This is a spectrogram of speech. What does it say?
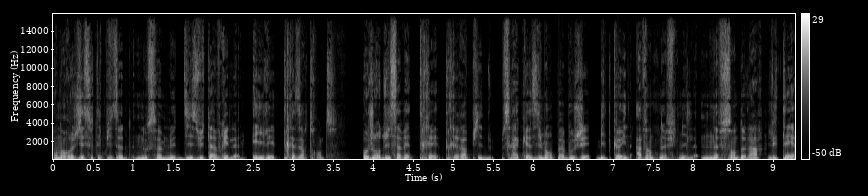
on enregistre cet épisode, nous sommes le 18 avril et il est 13h30. Aujourd'hui, ça va être très très rapide. Ça a quasiment pas bougé. Bitcoin à 29 900 dollars, l'Ether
